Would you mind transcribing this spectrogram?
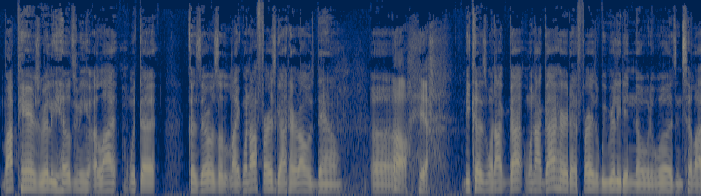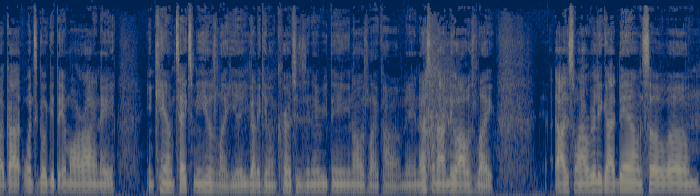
my parents really helped me a lot with that because there was a like when I first got hurt, I was down. Uh, oh yeah. Because when I got when I got hurt at first, we really didn't know what it was until I got went to go get the MRI and they and Cam texted me. He was like, "Yeah, you got to get on crutches and everything." And I was like, "Oh man!" That's when I knew I was like, I just when I really got down. So um,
